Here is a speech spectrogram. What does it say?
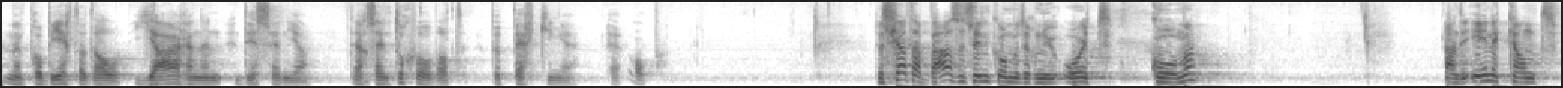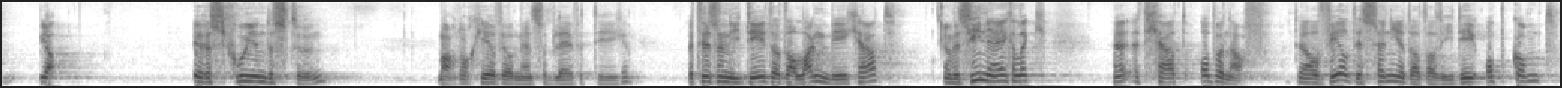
Men probeert dat al jaren en decennia. Daar zijn toch wel wat beperkingen eh, op. Dus gaat dat basisinkomen er nu ooit komen? Aan de ene kant, ja, er is groeiende steun, maar nog heel veel mensen blijven tegen. Het is een idee dat al lang meegaat. En we zien eigenlijk, het gaat op en af. Het is al veel decennia dat dat idee opkomt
